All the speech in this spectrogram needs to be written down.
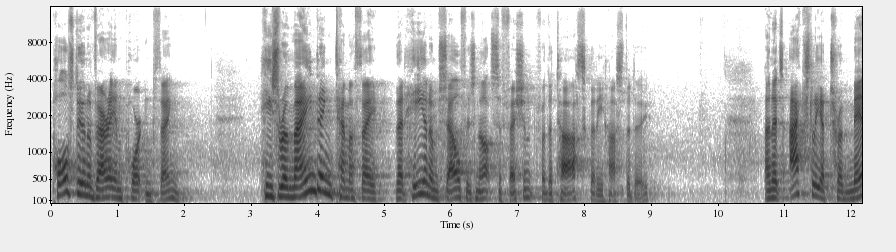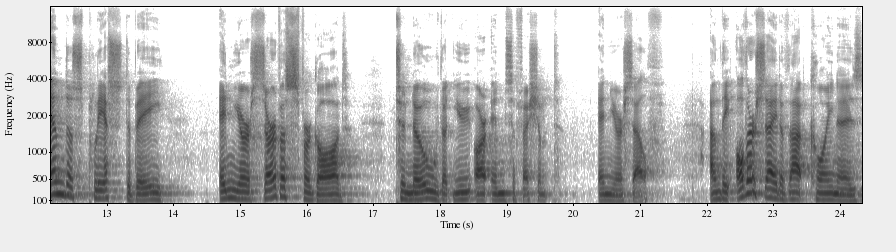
Paul's doing a very important thing. He's reminding Timothy that he in himself is not sufficient for the task that he has to do. And it's actually a tremendous place to be in your service for God to know that you are insufficient in yourself. And the other side of that coin is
